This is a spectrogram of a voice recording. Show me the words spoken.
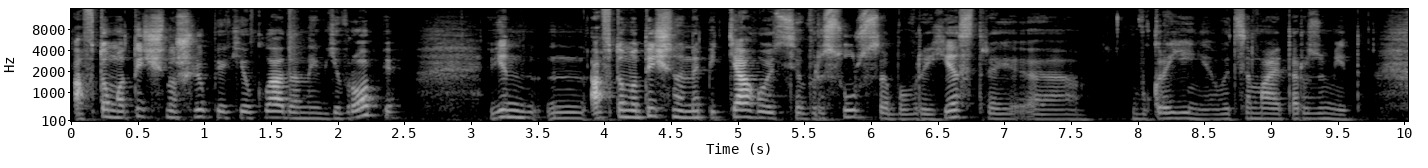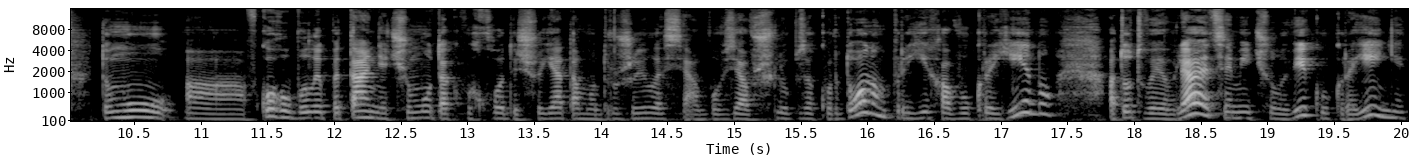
Автоматично шлюб, який укладений в Європі, він автоматично не підтягується в ресурси або в реєстри е, в Україні. Ви це маєте розуміти. Тому а, в кого були питання, чому так виходить, що я там одружилася або взяв шлюб за кордоном, приїхав в Україну, а тут виявляється, мій чоловік в Україні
